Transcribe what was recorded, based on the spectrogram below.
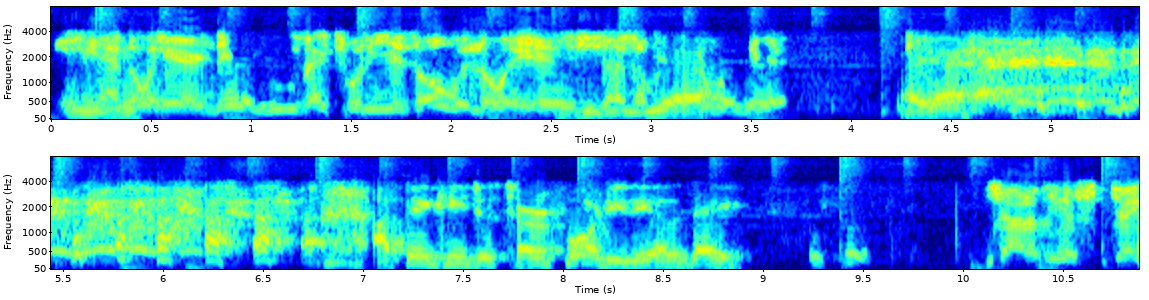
He had Mhm. no hair then. He was like 20 years old with no hair and shit. I never Yeah. No. Uh, yeah. I think he just turned 40 the other day. Trying to be a straight.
